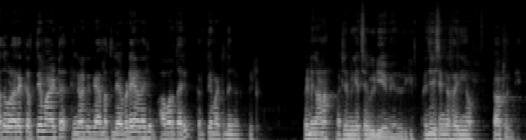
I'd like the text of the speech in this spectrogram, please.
അത് വളരെ കൃത്യമായിട്ട് നിങ്ങൾക്ക് കേരളത്തിൽ എവിടെയാണേലും അവർ തരും. കൃത്യമായിട്ട് നിങ്ങൾക്ക് കിട്ടും. വീണ്ടും കാണാം മറ്റൊരു മികച്ച വീഡിയോ ഏതായിരിക്കും അജയ് ശങ്കർ സൈനിയോ ഡോക്ടർ ഇന്ത്യ.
